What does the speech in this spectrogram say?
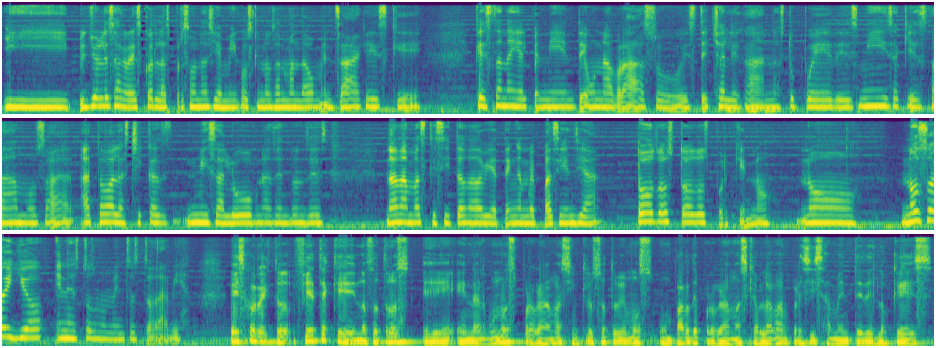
Y yo les agradezco a las personas y amigos que nos han mandado mensajes, que, que están ahí al pendiente, un abrazo, este, échale ganas, tú puedes, mis, aquí estamos, a, a todas las chicas, mis alumnas, entonces, nada más que si todavía ténganme paciencia, todos, todos, porque no, no, no soy yo en estos momentos todavía. Es correcto. Fíjate que nosotros eh, en algunos programas, incluso tuvimos un par de programas que hablaban precisamente de lo que es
